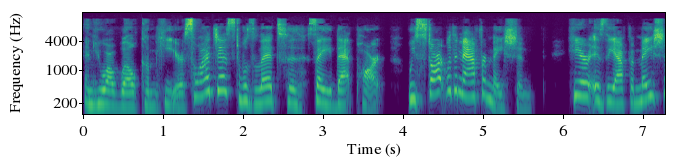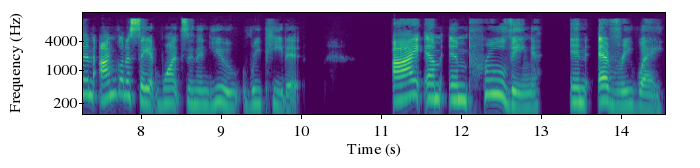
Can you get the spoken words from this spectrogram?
and you are welcome here. So I just was led to say that part. We start with an affirmation. Here is the affirmation. I'm going to say it once and then you repeat it. I am improving in every way.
